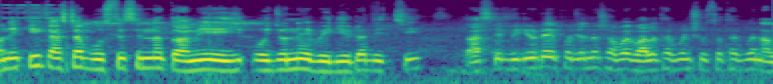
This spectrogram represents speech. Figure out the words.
অনেকেই কাজটা বুঝতেছেন না, তো আমি এই ওই জন্য ভিডিওটা দিচ্ছি। তো আজকের ভিডিওটা এই পর্যন্ত। সবাই ভালো থাকবেন, সুস্থ থাকবেন। আল্লাহ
